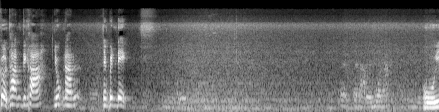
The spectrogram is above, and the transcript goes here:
เกิดทันสิคะ ยุคนั้นยังเป็นเด็กแต่แต่ด่าเลยบัวนะอุ้ย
